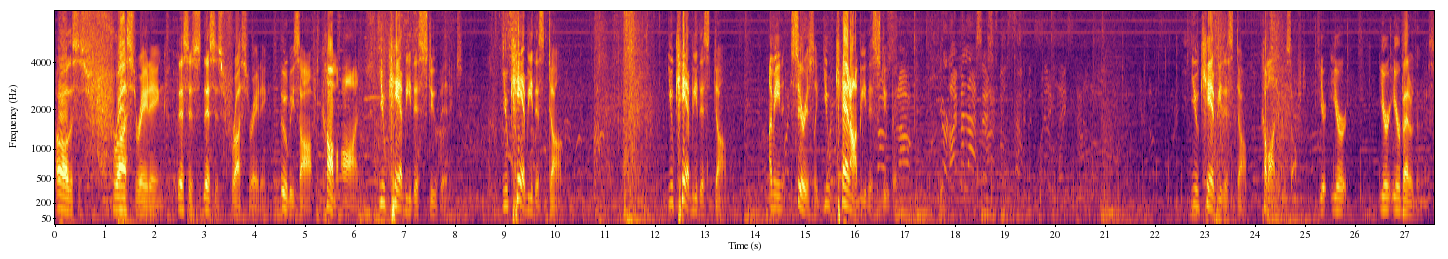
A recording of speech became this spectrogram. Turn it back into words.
Oh, this is frustrating. This is this is frustrating. Ubisoft, come on. You can't be this stupid. You can't be this dumb. You can't be this dumb. I mean, seriously, you cannot be this stupid. You can't be this dumb. Come on, Ubisoft. You're you're you're you're better than this.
